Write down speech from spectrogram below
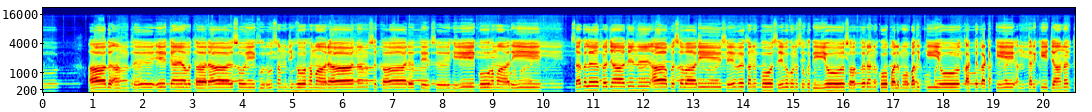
ਆਦ ਅੰਤ ਏਕੈ ਅਵਤਾਰਾ, ਸੋਈ ਗੁਰੂ ਸਮਝਿਓ ਹਮਾਰਾ, ਨਮਸਕਾਰ ਤਿਸ ਹੀ ਕੋ ਹਮਾਰੀ। ਸਗਲ ਪ੍ਰਜਾ ਜਨ ਆਪ ਸਵਾਰੀ, ਸ਼ਿਵ ਸੇਵਕਨ ਕੋ ਸ਼ਿਵ ਗੁਣ ਸੁਖ ਦਿਓ ਸਤਰਨ ਕੋ ਪਲਮੋ ਬਦ ਕੀਓ ਕਟ ਕਟ ਕੇ ਅੰਤਰ ਕੀ ਜਾਣਤ।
